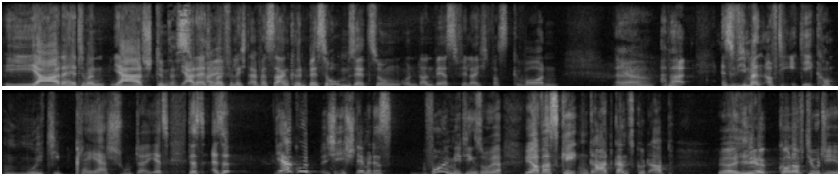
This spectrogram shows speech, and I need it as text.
Ja, da hätte man, ja, stimmt, Das ja, da hätte man halt- vielleicht einfach sagen können, bessere Umsetzung und dann wäre es vielleicht was geworden. Ja. Ähm, aber, also wie man auf die Idee kommt, ein Multiplayer-Shooter jetzt, das, also, ja gut, ich, ich stelle mir das vor im Meeting so, ja, ja, was geht denn gerade ganz gut ab? Ja, hier, Call of Duty,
